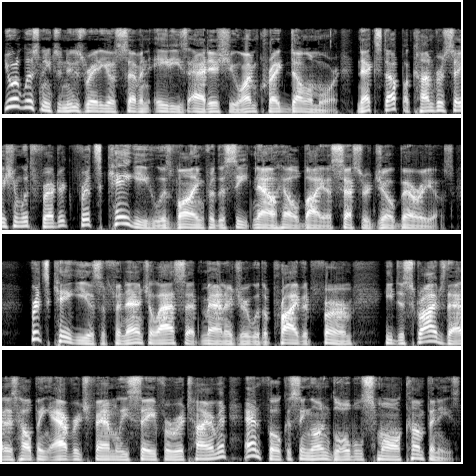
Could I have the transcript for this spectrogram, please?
You're listening to News Radio 780's At Issue. I'm Craig Dellimore. Next up, a conversation with Frederick Fritz Kaegi, who is vying for the seat now held by Assessor Joe Berrios. Fritz Kaegi is a financial asset manager with a private firm. He describes that as helping average families save for retirement and focusing on global small companies.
